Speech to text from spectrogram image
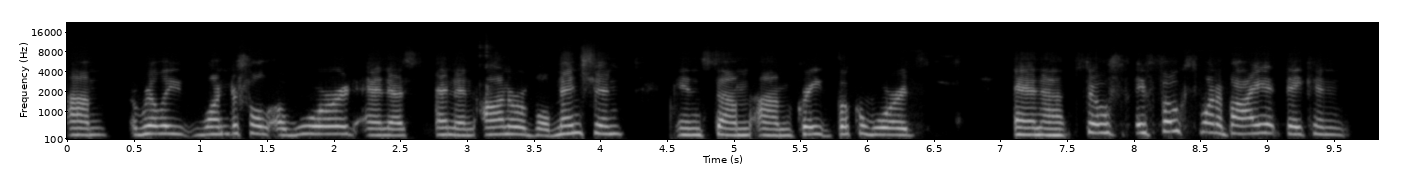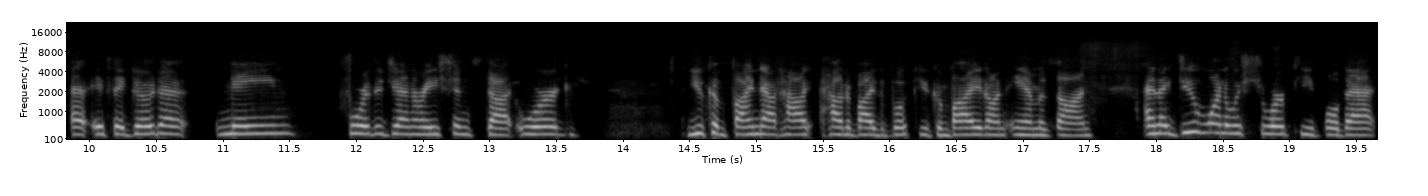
um, a really wonderful award and, a, and an honorable mention in some um, great book awards and uh, so if, if folks want to buy it, they can, uh, if they go to maineforthegenerations.org, you can find out how, how to buy the book. You can buy it on Amazon. And I do want to assure people that,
